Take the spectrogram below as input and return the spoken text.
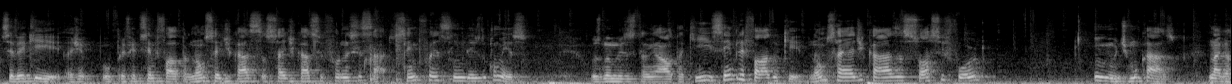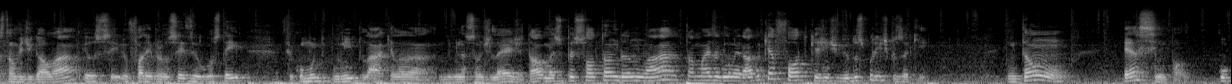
Você vê que gente- o prefeito sempre fala para não sair de casa, só sai de casa se for necessário. Sempre foi assim desde o começo. Os números estão em alta aqui sempre é falado o quê? Não saia de casa só se for em último caso. Na Gastão Vidigal lá, eu, eu falei pra vocês, eu gostei, ficou muito bonito lá, aquela iluminação de LED e tal, mas o pessoal tá andando lá, tá mais aglomerado que a foto que a gente viu dos políticos aqui. Então, é assim, Paulo. O,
